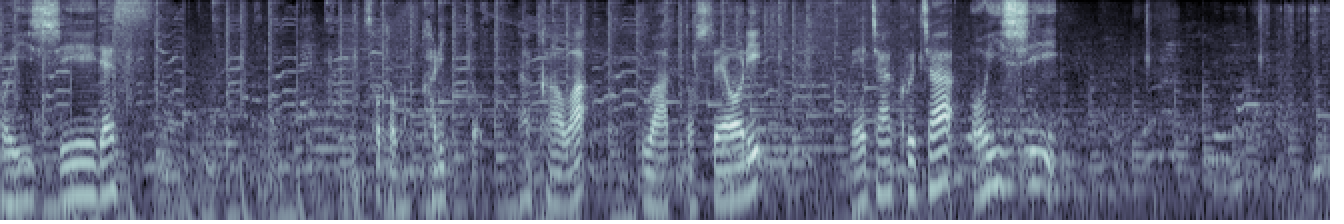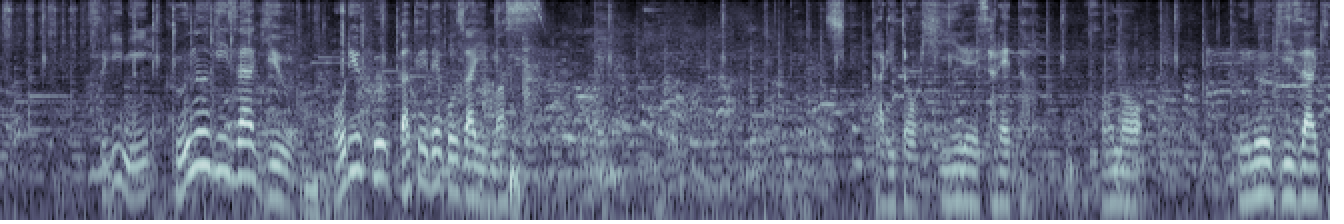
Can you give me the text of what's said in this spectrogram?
美味しいです外がカリッと中はふわっとしておりめちゃくちゃ美味しい。次にくぬぎ座牛トリュフがけでございます。しっかりと火入れされたこのくぬぎ座牛。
